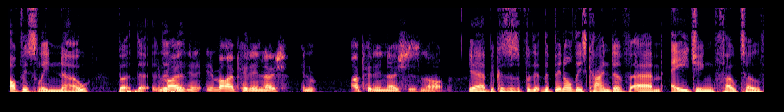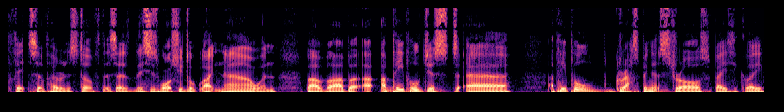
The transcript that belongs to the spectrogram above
Obviously, no. But the, In my the- in, in my opinion, no. In my opinion, no, she's not. yeah, because there've been all these kind of um, aging photo fits of her and stuff that says this is what she'd look like now and blah blah. blah. But are, are people just uh, are people grasping at straws basically?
